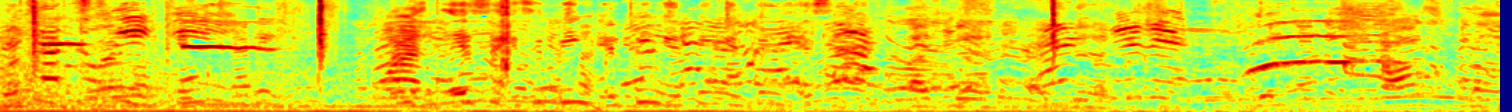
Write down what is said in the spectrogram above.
Ese, ese el pin, el pin, el pin, ese. Ok,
